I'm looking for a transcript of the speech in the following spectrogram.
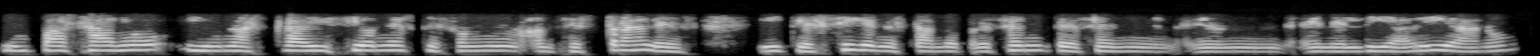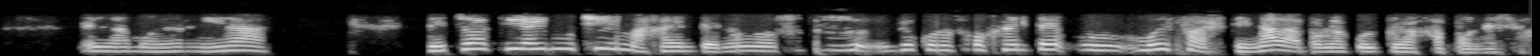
un pasado y unas tradiciones que son ancestrales y que siguen estando presentes en, en, el día a día no en la modernidad. De hecho aquí hay muchísima gente no nosotros yo conozco gente muy fascinada por la cultura japonesa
